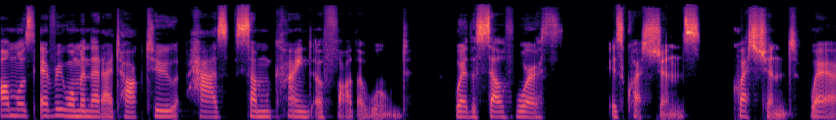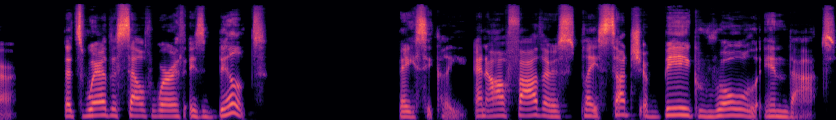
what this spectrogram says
almost every woman that I talk to has some kind of father wound where the self worth is questions, questioned, where that's where the self worth is built, basically. And our fathers play such a big role in that.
